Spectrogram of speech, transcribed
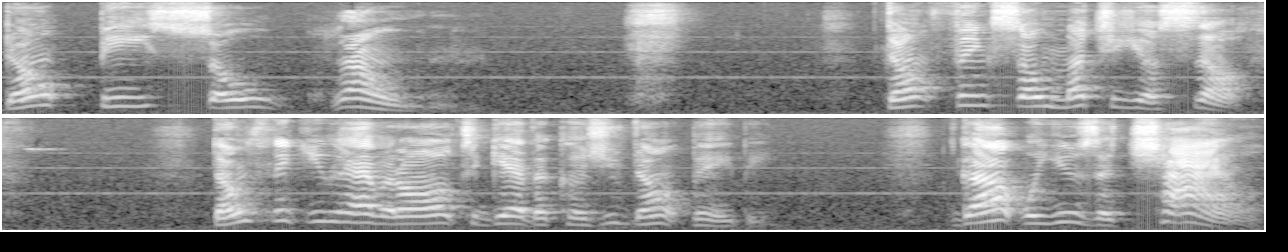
Don't be so grown. Don't think so much of yourself. Don't think you have it all together because you don't, baby. God will use a child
